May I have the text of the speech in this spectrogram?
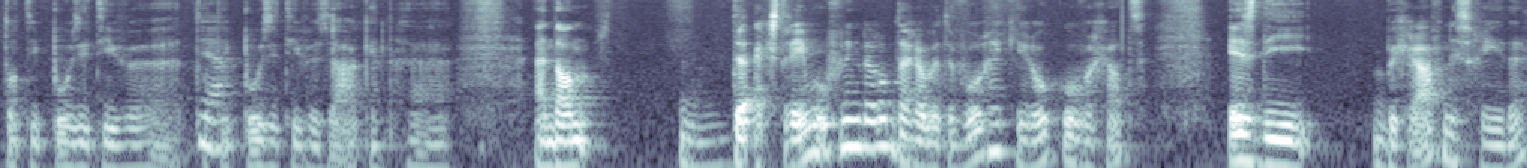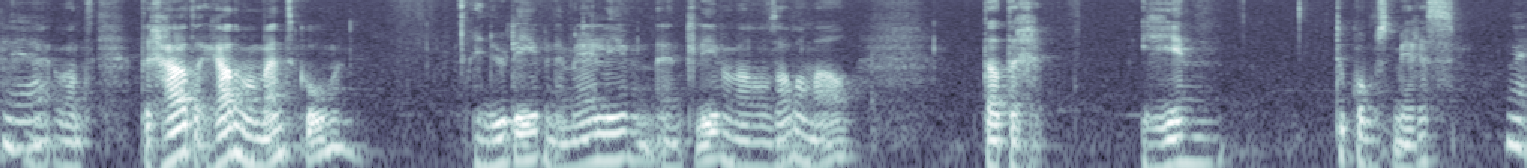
tot, die, positieve, tot Ja. die positieve zaken. Eh, en dan de extreme oefening daarop, daar hebben we het de vorige keer ook over gehad, is die begrafenisrede. Ja. hè. Want er gaat, gaat een moment komen, in uw leven, in mijn leven, in het leven van ons allemaal, dat er geen toekomst meer is. Nee.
